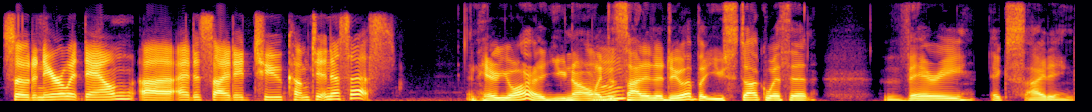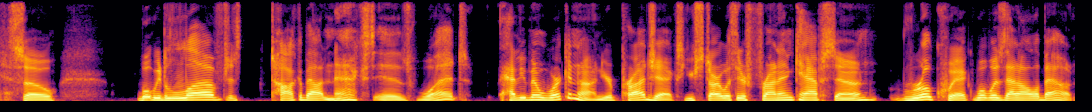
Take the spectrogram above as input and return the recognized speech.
So to narrow it down, uh, I decided to come to NSS. And here you are. You not only mm-hmm. decided to do it, but you stuck with it. Very exciting. So, what we'd love to talk about next is what have you been working on? Your projects. You start with your front end capstone. Real quick, what was that all about?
